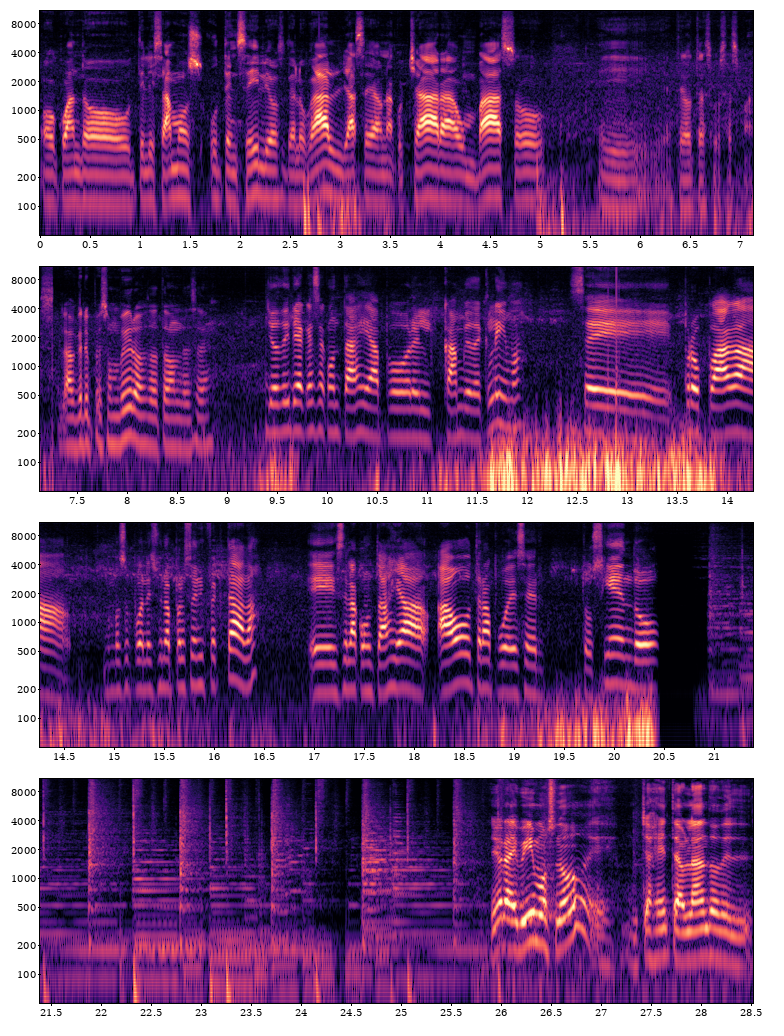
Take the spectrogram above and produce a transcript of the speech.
o cuando utilizamos utensilios del hogar, ya sea una cuchara, un vaso, y entre otras cosas más. La gripe es un virus hasta donde sea. Yo diría que se contagia por el cambio de clima, se propaga, como se supone, si una persona infectada, eh, se la contagia a otra, puede ser tosiendo. Señora, ahí vimos, ¿no? Eh, mucha gente hablando del,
